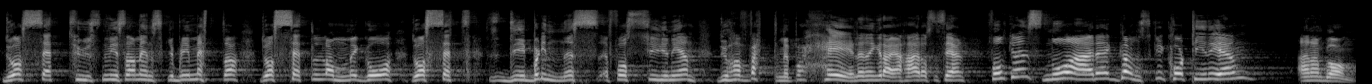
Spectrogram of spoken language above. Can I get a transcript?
Du har sett tusenvis av mennesker bli metta, du har sett lamme gå, du har sett de blinde få syn igjen. Du har vært med på hele den greia her. Og så sier han, 'Folkens, nå er det ganske kort tid igjen, and I'm gone'.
